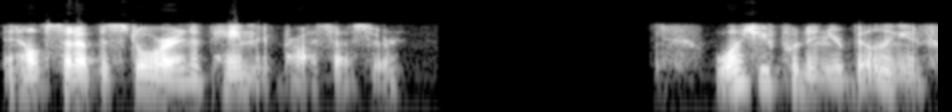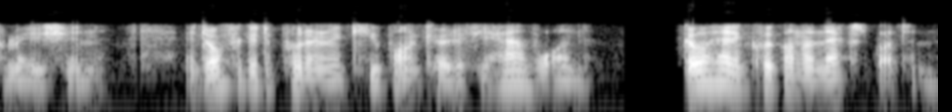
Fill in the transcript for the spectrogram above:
and help set up a store and a payment processor. Once you've put in your billing information, and don't forget to put in a coupon code if you have one, go ahead and click on the Next button.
